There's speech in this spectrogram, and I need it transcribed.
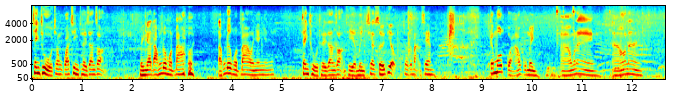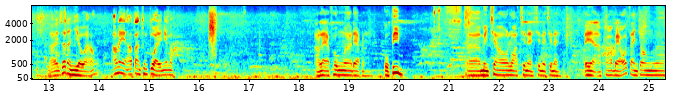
tranh thủ trong quá trình thời gian dọn, mình đã đóng được một bao rồi. Đóng được một bao rồi, nhanh nhanh nhé tranh thủ thời gian dọn thì mình sẽ giới thiệu cho các bạn xem cái mốt của áo của mình. Áo này áo này. Đấy rất là nhiều áo. Áo này áo toàn trung tuổi đấy anh em ạ. Áo này phông ờ, đẹp này cổ tim. À, mình treo loạt trên này trên này trên này. Đây là phao béo dành cho ờ,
